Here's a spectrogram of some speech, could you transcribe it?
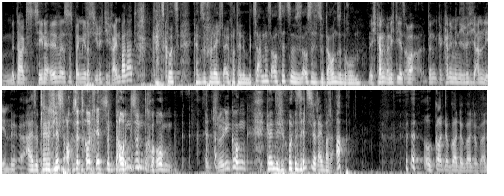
mittags 10, 11 ist es bei mir, dass die richtig reinballert. Ganz kurz, kannst du vielleicht einfach deine Mütze anders aufsetzen? Das sieht aus, als hättest du Down-Syndrom. Ich kann, wenn ich die jetzt aber, dann kann ich mich nicht richtig anlehnen. Also, kleiner Du Tipp, siehst aus, als hättest du Down-Syndrom. Entschuldigung. setz dich doch einfach ab. oh Gott, oh Gott, oh Gott, oh Gott.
